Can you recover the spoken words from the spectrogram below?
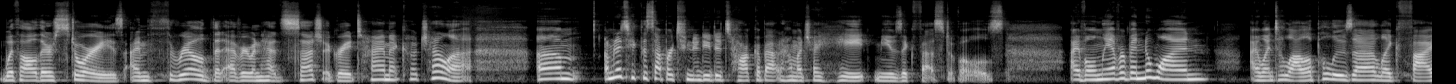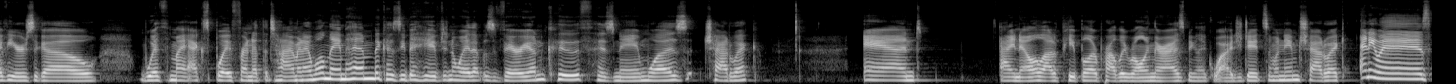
with all their stories. I'm thrilled that everyone had such a great time at Coachella. Um, I'm to take this opportunity to talk about how much I hate music festivals. I've only ever been to one. I went to Lollapalooza like five years ago with my ex boyfriend at the time, and I will name him because he behaved in a way that was very uncouth. His name was Chadwick. And I know a lot of people are probably rolling their eyes, being like, why'd you date someone named Chadwick? Anyways,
